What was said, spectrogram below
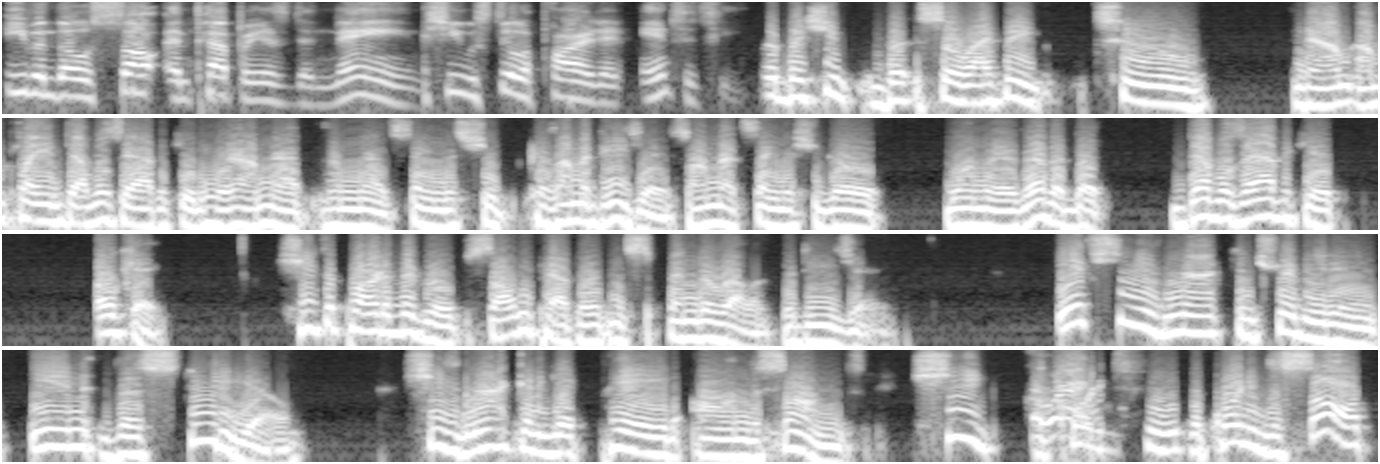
Even though Salt and Pepa is the name, she was still a part of that entity. But, but she, but so I think to now I'm, I'm playing devil's advocate here. I'm not, I'm not saying this should because I'm a DJ, so I'm not saying this should go one way or the other. But devil's advocate, okay, she's a part of the group, Salt and Pepa and Spinderella, the DJ. If she's not contributing in the studio, she's not going to get paid on the songs. She, according Correct. to, according to Salt,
